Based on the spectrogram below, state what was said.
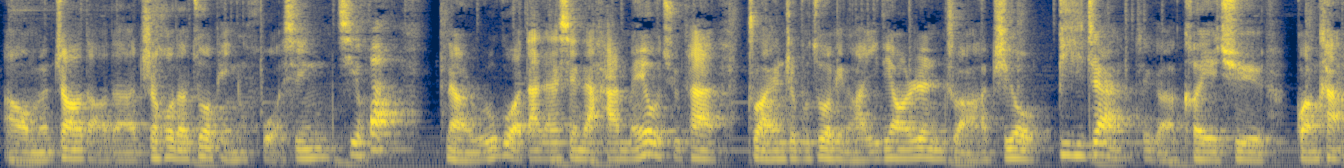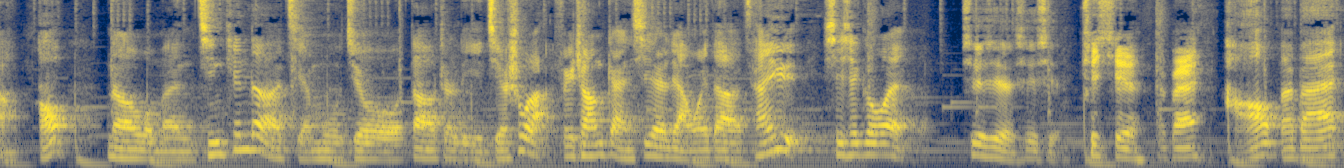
啊，我们赵导的之后的作品《火星计划》。那如果大家现在还没有去看《状元》这部作品的话，一定要认准啊，只有 B 站这个可以去观看啊。好，那我们今天的节目就到这里结束了，非常感谢两位的参与，谢谢各位，谢谢谢谢谢谢，拜拜，好，拜拜。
